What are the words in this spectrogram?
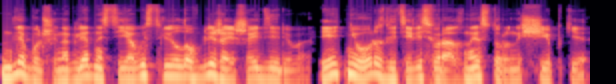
Для большей наглядности я выстрелила в ближайшее дерево, и от него разлетелись в разные стороны щепки.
